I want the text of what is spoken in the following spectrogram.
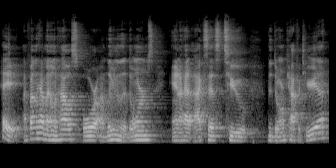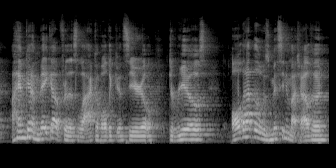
hey, I finally have my own house or I'm living in the dorms and I had access to the dorm cafeteria. I am gonna make up for this lack of all the good cereal, Doritos, all that that was missing in my childhood,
